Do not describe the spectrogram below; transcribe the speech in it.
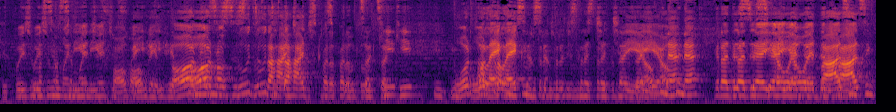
Depois de uma semaninha de folga, ele retorna aos estúdios da Rádio para todos aqui em Porto Alegre, Centro Administrativo da IELB, né? Agradecer aí ao Eder Bazen,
